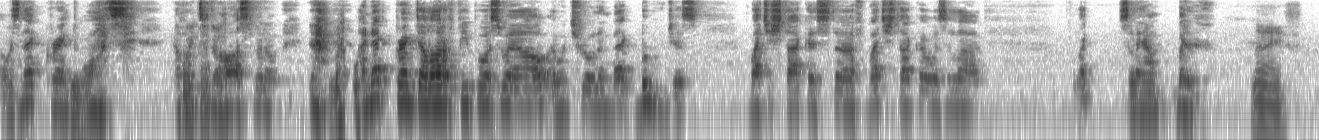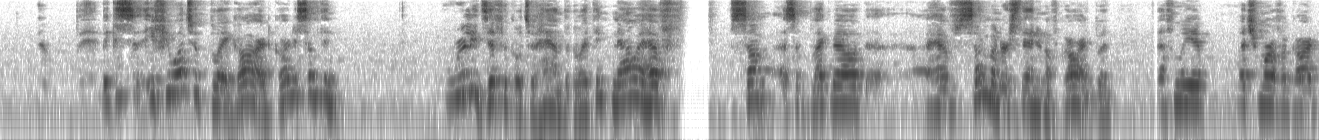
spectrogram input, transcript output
I was neck cranked Hmm. once. I went to the hospital. I neck cranked a lot of people as well. I would throw them back, boom, just Batistaca stuff. Batistaca was allowed, like slam, boom. Nice. because if you want to play guard, guard is something really difficult to handle. I think now I have some, as a black belt, I have some understanding of guard, but definitely a, much more of a guard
